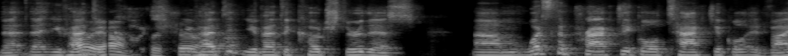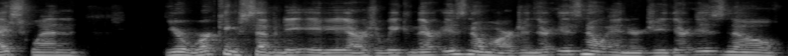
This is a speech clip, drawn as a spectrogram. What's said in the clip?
that that you've had oh, to yeah, coach, sure. you've had to you've had to coach through this um, what's the practical tactical advice when you're working 70 80 hours a week and there is no margin there is no energy there is no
